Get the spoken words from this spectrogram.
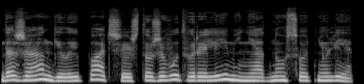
даже ангелы и падшие, что живут в Ирелеме не одну сотню лет.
